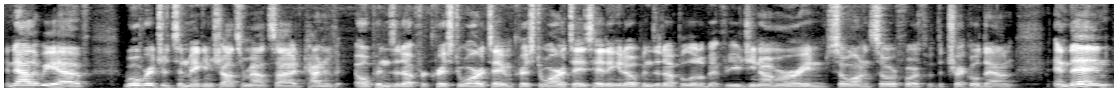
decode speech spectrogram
And now that we have Will Richardson making shots from outside kind of opens it up for Chris Duarte. When Chris Duarte is hitting, it opens it up a little bit for Eugene Omoruyi and so on and so forth with the trickle down. And then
